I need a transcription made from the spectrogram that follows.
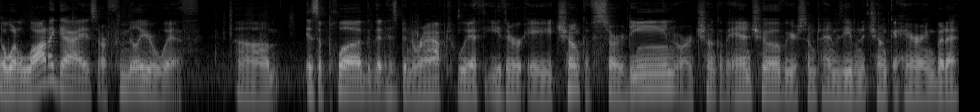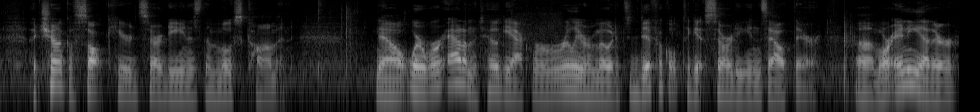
Now what a lot of guys are familiar with um, is a plug that has been wrapped with either a chunk of sardine or a chunk of anchovy or sometimes even a chunk of herring, but a, a chunk of salt-cured sardine is the most common. Now, where we're at on the Togiak, we're really remote. It's difficult to get sardines out there, um, or any other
